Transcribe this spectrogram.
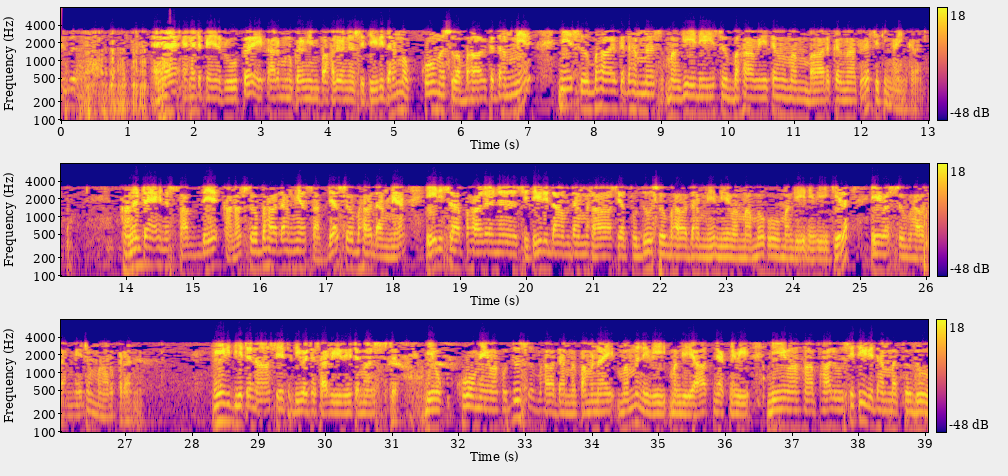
ඇහැ ඇහැට පේන රූප ඒ කර්මණු කරමින් පහළ වෙන සිතිවිලි ධර්ම ඔක්කොම ස්වභාවික ධර්මයේ මේ ස්වභාවික ධර්ම මගේ නෙවෙයි ස්වභාවයටම මම බාර කරනවා කියලා සිතින් අයින් කරන්නේ. කනට ඇහෙන ශබ්දය කන ස්වභාව ධර්මයක් ශබ්දය ස්වභාව ධර්මයක් ඒ නිසා පහළ වෙන සිතිවිලි දාම ධර්ම රාශිය පුදු ස්වභාව ධර්මයේ මේවා මම හෝ මගේ නෙවෙයි කියලා ඒව ස්වභාව ධර්මයට මාරු කරන්නේ. මේ විදිහට නාසයට දිවට ශරීරයට මනසට මේ ඔක්කොම මේවා හුදු ස්වභාව ධර්ම පමණයි මම නෙවෙයි මගේ ආත්මයක් නෙවෙයි. මේවා හා පහළ වූ සිටිවිලි ධර්මත් හුදු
